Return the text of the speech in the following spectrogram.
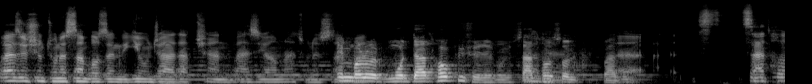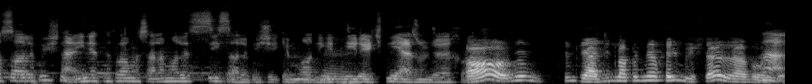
بعضیشون تونستن با زندگی اونجا ادب چند بعضی هم نتونستن این مال مدت ها پیش شده صدها بله. سال بعد صدها سال پیش نه این اتفاق مثلا مال سی سال پیشه که ما دیگه مم. دیرکتلی از اونجا اخراج آه جدید من فکر خیلی بیشتر از. نه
